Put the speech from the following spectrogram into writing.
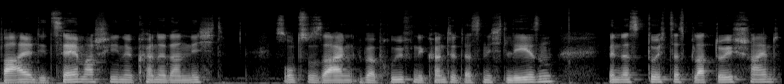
Wahl, die Zählmaschine könne dann nicht sozusagen überprüfen, die könnte das nicht lesen, wenn das durch das Blatt durchscheint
